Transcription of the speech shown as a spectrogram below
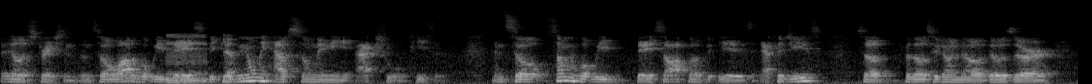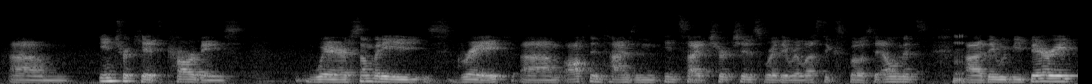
illustrations, and so a lot of what we base Mm, because we only have so many actual pieces, and so some of what we base off of is effigies. So for those who don't know, those are um, intricate carvings where somebody's grave, um, oftentimes in, inside churches where they were less exposed to elements, Hmm. uh, they would be buried,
